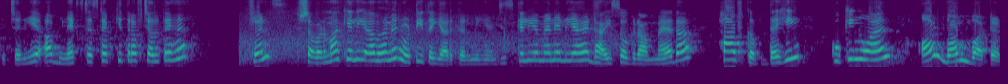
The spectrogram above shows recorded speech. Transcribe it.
तो चलिए अब नेक्स्ट स्टेप की तरफ़ चलते हैं। फ्रेंड्स शवरमा के लिए अब हमें रोटी तैयार करनी है, जिसके लिए मैंने लिया है 250 ग्राम मैदा हाफ़ कप दही कुकिंग ऑयल और वार्म वाटर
